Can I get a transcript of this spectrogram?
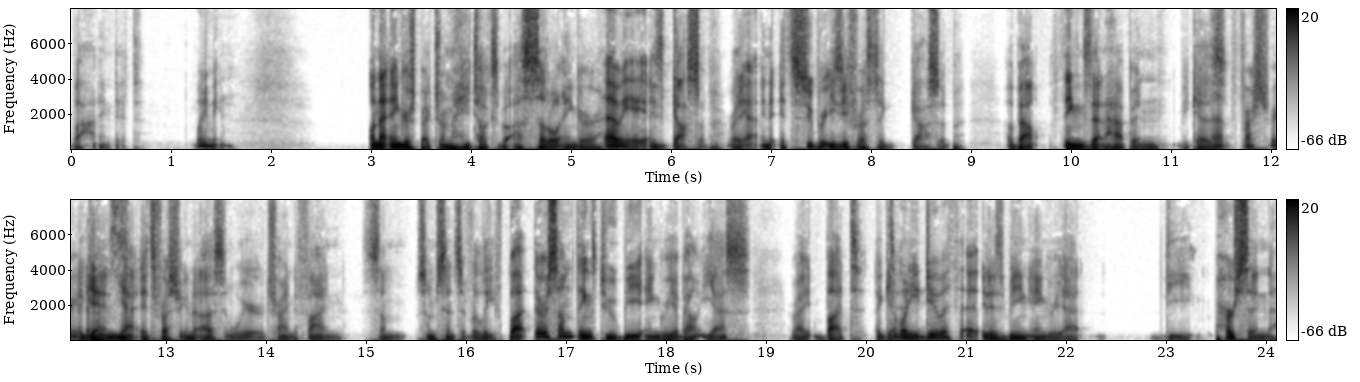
behind it. What do you mean? On that anger spectrum, he talks about how subtle anger Oh yeah, yeah. is gossip, right? Yeah. And it's super easy for us to gossip about things that happen because that frustrated. again, us. yeah, it's frustrating to us and we're trying to find some some sense of relief. But there are some things to be angry about, yes, right? But again, So what do you do with it? it is being angry at the person,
